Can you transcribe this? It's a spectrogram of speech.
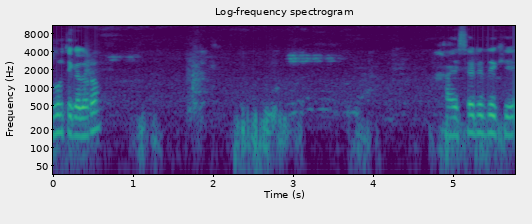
দূর থেকে ধরো। হাই সাইডে দেখি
